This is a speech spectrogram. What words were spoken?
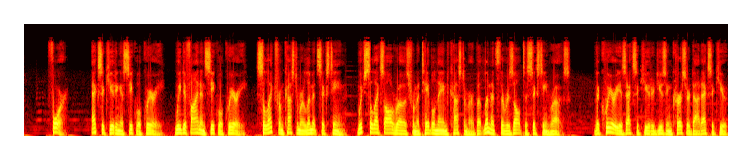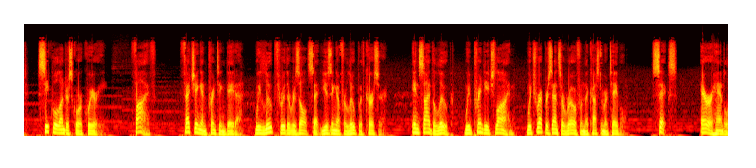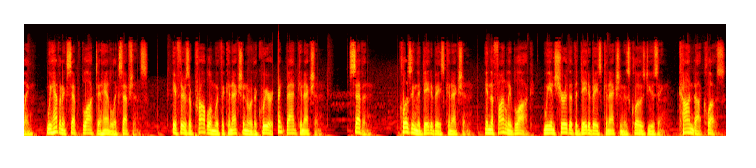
4. Executing a SQL query. We define an SQL query, select from customer limit 16, which selects all rows from a table named customer but limits the result to 16 rows. The query is executed using cursor.execute, SQL underscore query. 5. Fetching and printing data. We loop through the result set using a for loop with cursor. Inside the loop, we print each line, which represents a row from the customer table. 6. Error handling. We have an except block to handle exceptions. If there's a problem with the connection or the query, print bad connection. 7. Closing the database connection. In the finally block, we ensure that the database connection is closed using con.close.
